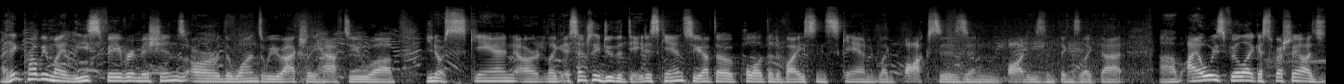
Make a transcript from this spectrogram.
I think probably my least favorite missions are the ones where you actually have to, uh, you know, scan or like essentially do the data scan. So you have to pull out the device and scan like boxes and bodies and things like that. Um, I always feel like, especially as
